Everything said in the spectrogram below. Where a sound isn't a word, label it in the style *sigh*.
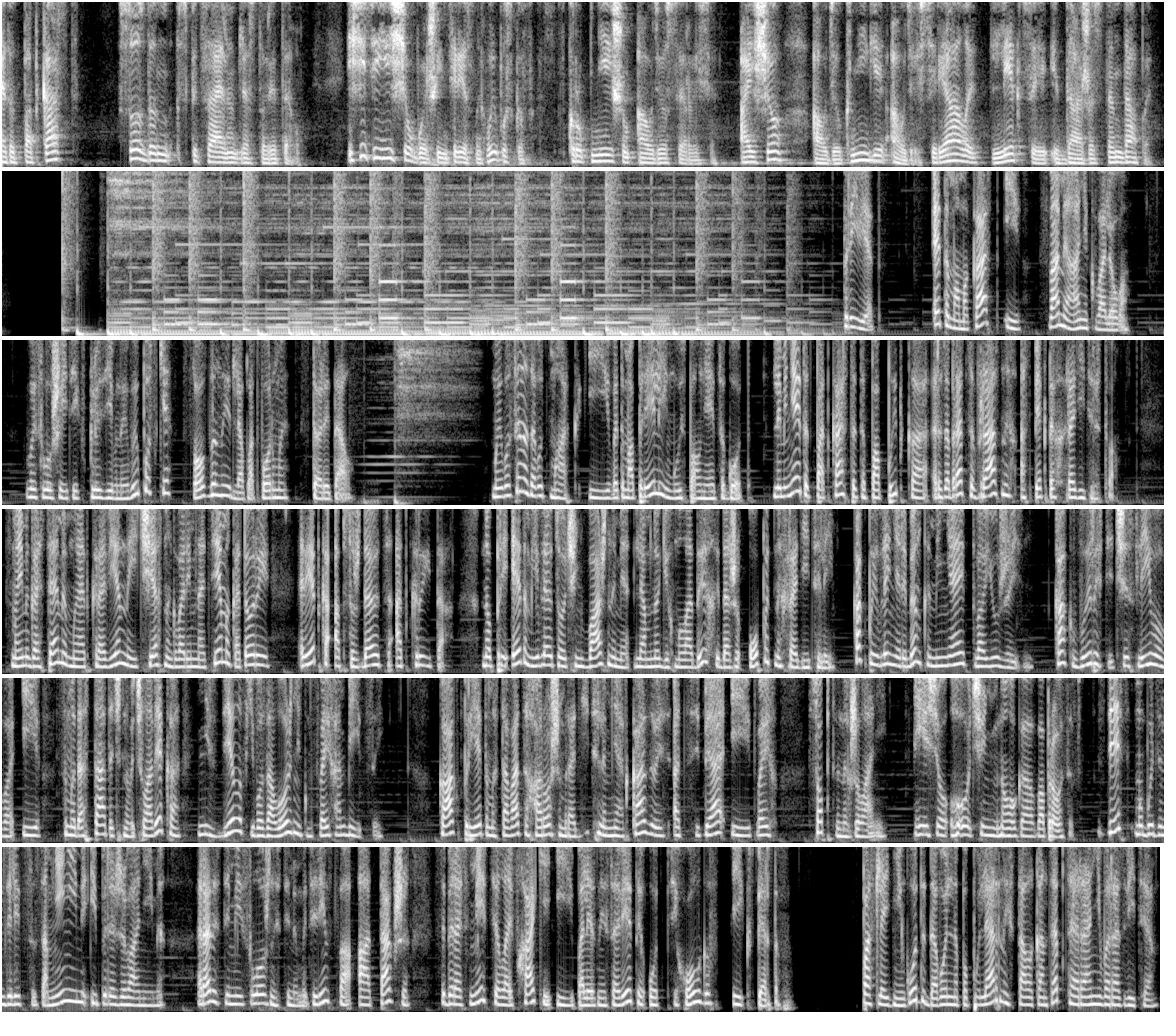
Этот подкаст создан специально для Storytel. Ищите еще больше интересных выпусков в крупнейшем аудиосервисе. А еще аудиокниги, аудиосериалы, лекции и даже стендапы. Привет! Это Мама Каст и с вами Аня Ковалева. Вы слушаете эксклюзивные выпуски, созданные для платформы Storytel. Моего сына зовут Марк, и в этом апреле ему исполняется год. Для меня этот подкаст — это попытка разобраться в разных аспектах родительства. С моими гостями мы откровенно и честно говорим на темы, которые редко обсуждаются открыто, но при этом являются очень важными для многих молодых и даже опытных родителей. Как появление ребенка меняет твою жизнь? Как вырастить счастливого и самодостаточного человека, не сделав его заложником своих амбиций? Как при этом оставаться хорошим родителем, не отказываясь от себя и твоих собственных желаний? И еще очень много вопросов. Здесь мы будем делиться сомнениями и переживаниями, радостями и сложностями материнства, а также собирать вместе лайфхаки и полезные советы от психологов и экспертов последние годы довольно популярной стала концепция раннего развития.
